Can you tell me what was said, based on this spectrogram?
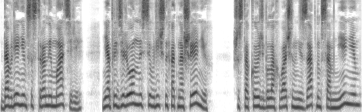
давлением со стороны матери, неопределенностью в личных отношениях, Шостакович был охвачен внезапным сомнением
